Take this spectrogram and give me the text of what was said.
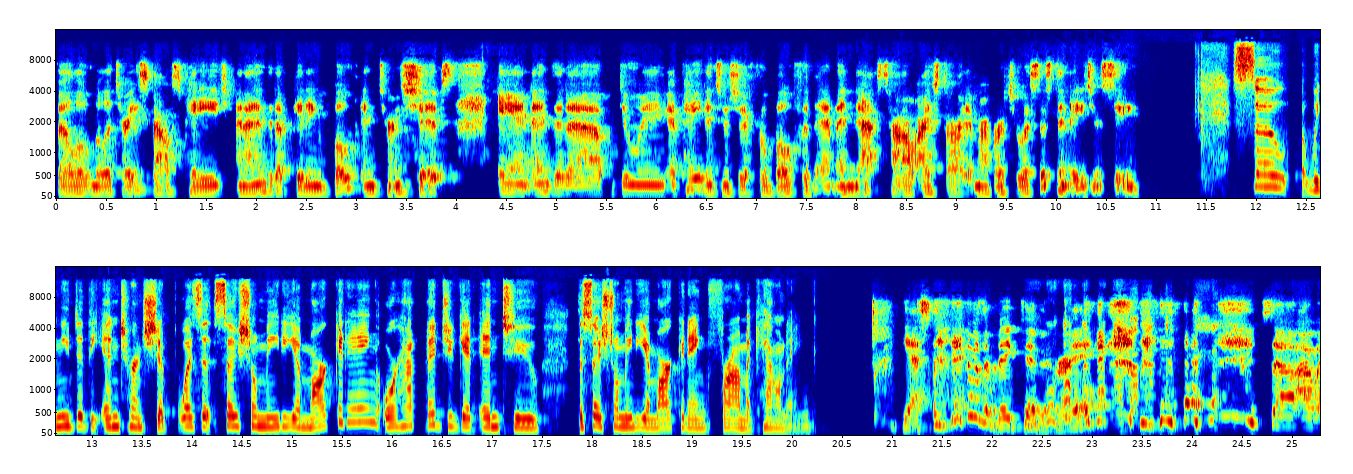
fellow military spouse page. And I ended up getting both internships and ended up doing a paid internship for both of them. And that's how I started my virtual assistant agency. So, uh, when you did the internship, was it social media marketing or how did you get into the social media marketing from accounting? Yes, it was a big pivot, right? so I,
